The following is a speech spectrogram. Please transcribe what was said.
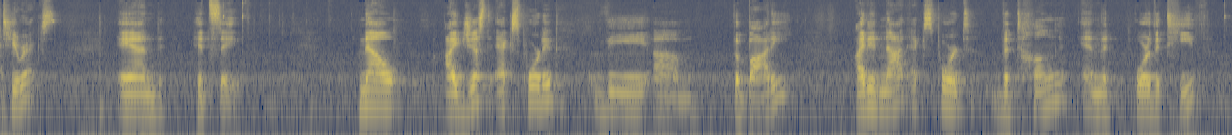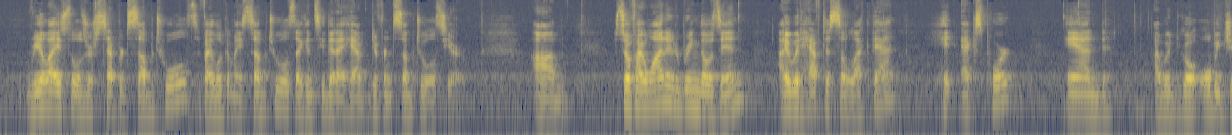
T-Rex and hit save. Now I just exported the um, the body. I did not export the tongue and the or the teeth. Realize those are separate subtools. If I look at my subtools, I can see that I have different subtools here. Um, so if I wanted to bring those in, I would have to select that, hit export, and I would go obj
